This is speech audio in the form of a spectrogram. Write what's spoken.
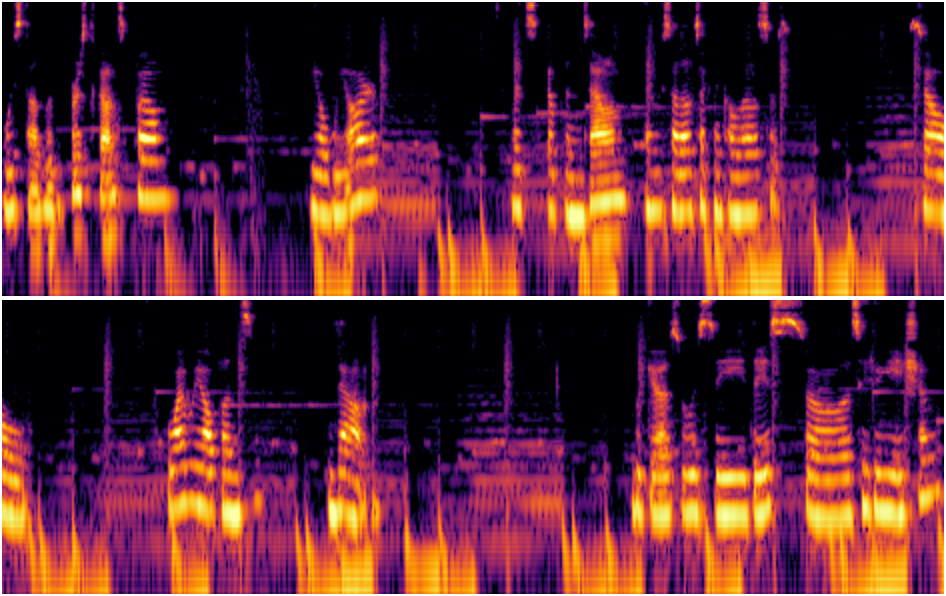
We start with the first gun spam. Here we are. Let's up and down and we start our technical analysis. So, why we opened down. Because we see this uh, situation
